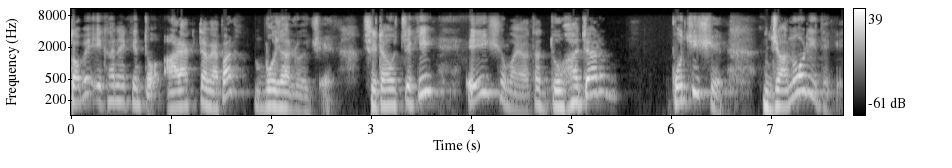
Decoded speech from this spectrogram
তবে এখানে কিন্তু আর একটা ব্যাপার বোঝা রয়েছে। সেটা হচ্ছে কি, এই সময় অর্থাৎ দু হাজার পঁচিশের জানুয়ারি থেকে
